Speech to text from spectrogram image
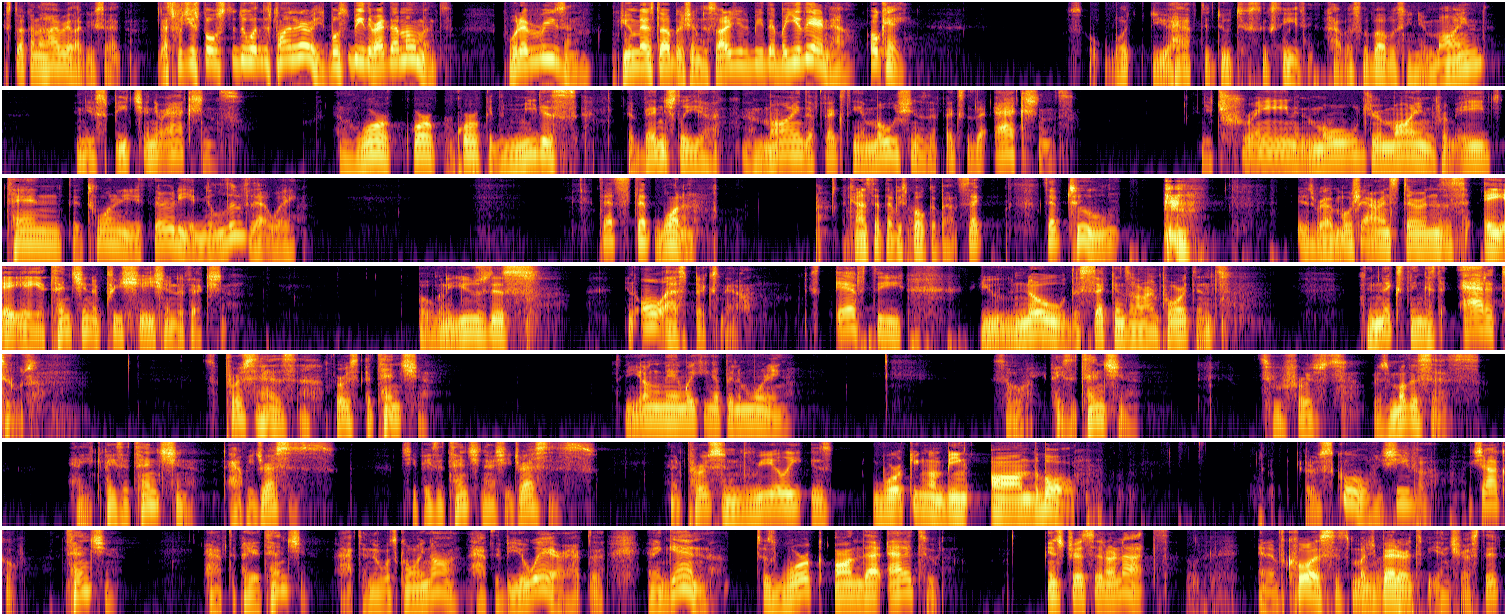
You're stuck on the highway, like we said. That's what you're supposed to do on this planet Earth. You're supposed to be there at that moment, for whatever reason. If you messed up, Hashem decided you to be there, but you're there now. Okay. So, what do you have to do to succeed? Chavos Levavos in your mind, in your speech, and your actions. And work, work, work. And the meat is eventually uh, the mind affects the emotions, affects the actions. You train and mold your mind from age 10 to 20 to 30, and you live that way. That's step one, a concept that we spoke about. Sec- step two is Rav Moshe Aaron Stern's AAA, Attention, Appreciation, and Affection. But we're going to use this in all aspects now. After you know the seconds are important, the next thing is the attitude. So, person has uh, first attention. The young man waking up in the morning. So he pays attention to first what his mother says. And he pays attention to how he dresses. She pays attention how she dresses. And a person really is working on being on the ball. Go to school, yeshiva, Yaakov, attention. Have to pay attention. Have to know what's going on. Have to be aware. Have to, and again, just work on that attitude, interested or not. And of course, it's much better to be interested.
